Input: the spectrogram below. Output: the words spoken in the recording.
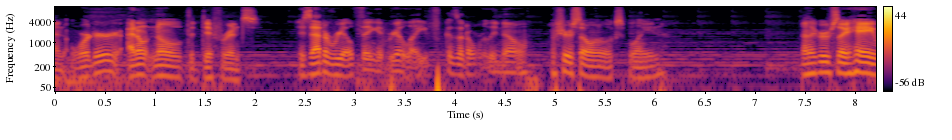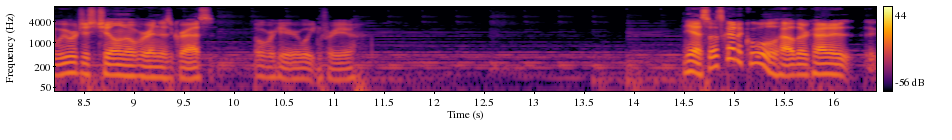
an order. I don't know the difference. Is that a real thing in real life? Because I don't really know. I'm sure someone will explain. And the group's like, hey, we were just chilling over in this grass over here waiting for you. Yeah, so it's kind of cool how they're kind of.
